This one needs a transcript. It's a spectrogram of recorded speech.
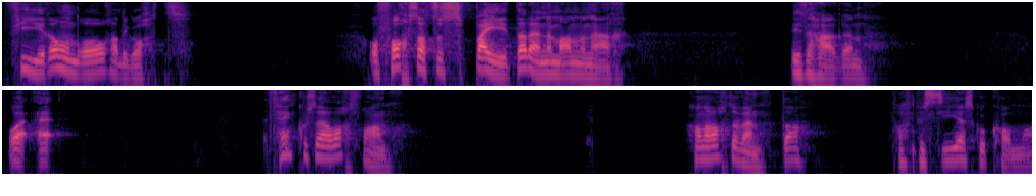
400 år hadde gått, og fortsatt så speida denne mannen her etter Herren. Og jeg, Tenk hvordan det har vært for ham. Han har vært og venta for at Messias skulle komme.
